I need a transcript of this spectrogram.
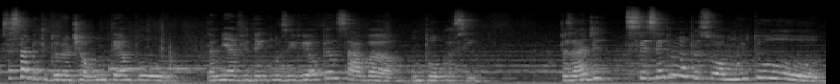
Você sabe que durante algum tempo da minha vida, inclusive, eu pensava um pouco assim. Apesar de ser sempre uma pessoa muito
